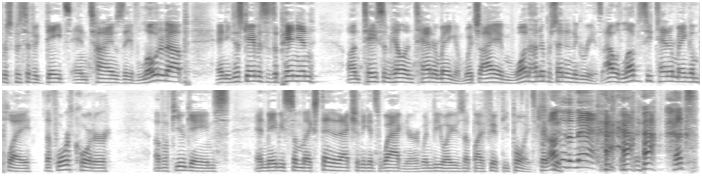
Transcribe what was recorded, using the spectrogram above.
for specific dates and times. They've loaded up, and he just gave us his opinion on Taysom Hill and Tanner Mangum, which I am 100% in agreement. I would love to see Tanner Mangum play the fourth quarter of a few games and maybe some extended action against Wagner when BYU's up by 50 points. But other than that, let's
